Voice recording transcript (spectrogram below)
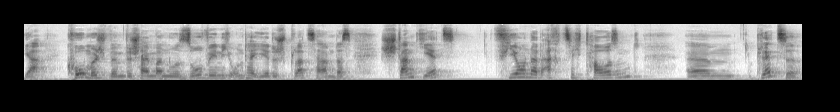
Ja, komisch, wenn wir scheinbar nur so wenig unterirdisch Platz haben. Das stand jetzt 480.000 ähm, Plätze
